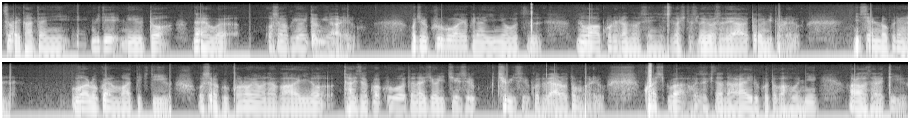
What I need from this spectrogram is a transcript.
つまり簡単に見てみると、ない方がおそらく良いと見られる。もちろん空母が良くない意味を持つのは、これらの戦術の一つの要素であると読み取れる。2006年は6回も回ってきている。おそらくこのような場合の対策は空母と同じように注意する注意することであろうと思われる。詳しくは、穂崎さんのあらゆる言葉本に表されている。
